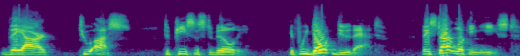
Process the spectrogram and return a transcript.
they are to us, to peace and stability. If we don't do that, they start looking east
